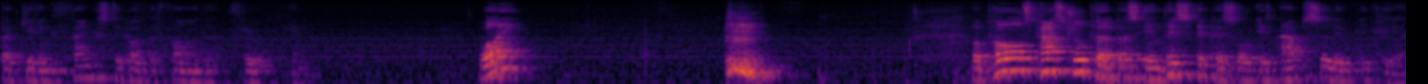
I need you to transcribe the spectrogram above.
but giving thanks to God the Father through him. Why? But Paul's pastoral purpose in this epistle is absolutely clear.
